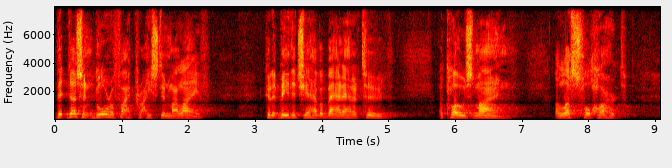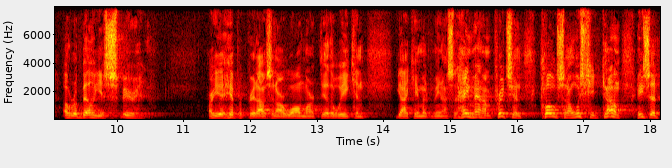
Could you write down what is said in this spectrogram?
that doesn't glorify Christ in my life. Could it be that you have a bad attitude, a closed mind, a lustful heart, a rebellious spirit? Are you a hypocrite? I was in our Walmart the other week and guy came up to me and I said, Hey man, I'm preaching close and I wish you'd come. He said,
